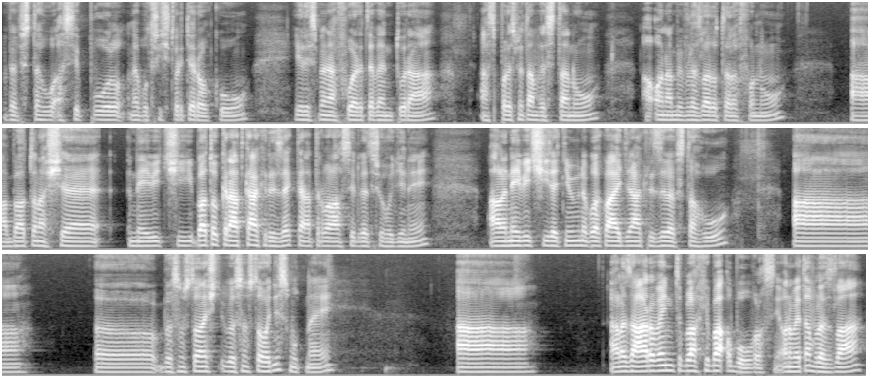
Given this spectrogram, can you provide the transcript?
ve vztahu asi půl nebo tři čtvrtě roku. Jeli jsme na Fuerteventura a spali jsme tam ve stanu a ona mi vlezla do telefonu a byla to naše největší, byla to krátká krize, která trvala asi dvě, tři hodiny ale největší zatím, nebo taková jediná krize ve vztahu. A uh, byl, jsem z toho neš- byl jsem z toho hodně smutný. A, ale zároveň to byla chyba obou vlastně. Ona mi tam vlezla,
